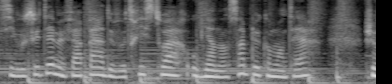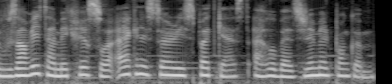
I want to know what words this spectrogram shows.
Si vous souhaitez me faire part de votre histoire ou bien d'un simple commentaire, je vous invite à m'écrire sur acnestoriespodcast.gmail.com.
